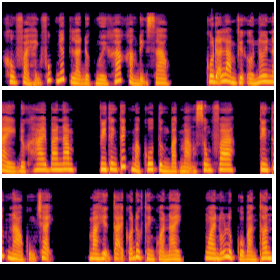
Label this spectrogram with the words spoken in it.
không phải hạnh phúc nhất là được người khác khẳng định sao. Cô đã làm việc ở nơi này được 2-3 năm, vì thành tích mà cô từng bạt mạng sông pha, tin tức nào cũng chạy. Mà hiện tại có được thành quả này, ngoài nỗ lực của bản thân,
